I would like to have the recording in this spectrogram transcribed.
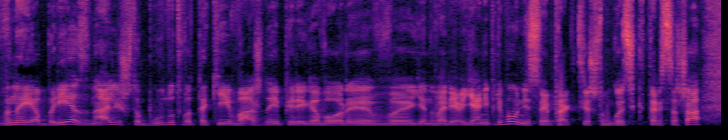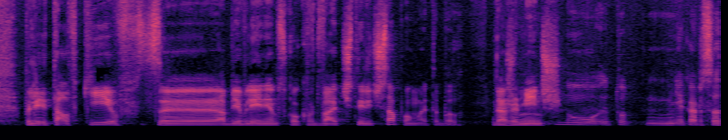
в ноябре знали, что будут вот такие важные переговоры в январе. Я не припомню своей практики, чтобы госсекретарь США прилетал в Киев с э, объявлением сколько, в 24 часа, по-моему, это было даже меньше. Ну, тут, мне кажется,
